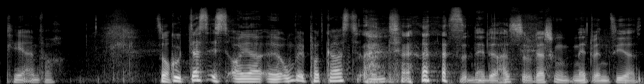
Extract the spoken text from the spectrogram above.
Okay, einfach. So. Gut, das ist euer äh, Umweltpodcast und nee, du hast, wäre schon nett, wenn sie hast.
